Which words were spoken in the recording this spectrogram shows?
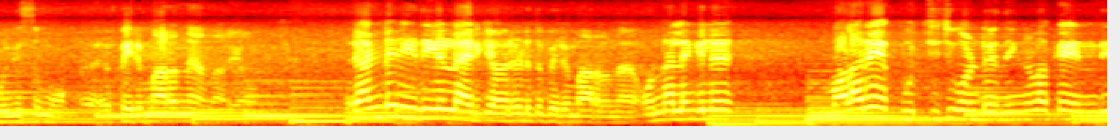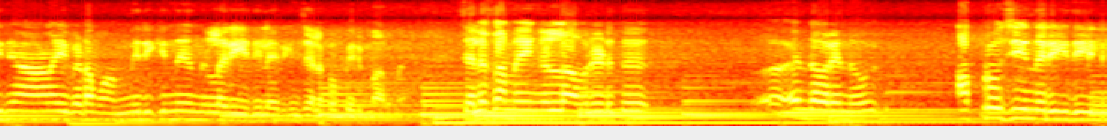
പോലീസ് പെരുമാറുന്നതെന്നറിയാമോ രണ്ട് രീതികളിലായിരിക്കും അവരുടെ അടുത്ത് പെരുമാറുന്നത്. ഒന്നല്ലെങ്കിൽ വളരെ പുച്ഛിച്ചുകൊണ്ട് നിങ്ങളൊക്കെ എന്തിനാണ് ഇവിടെ വന്നിരിക്കുന്നത് എന്നുള്ള രീതിയിലായിരിക്കും ചിലപ്പോൾ പെരുമാറുന്നത്. ചില സമയങ്ങളിൽ അവരുടെ അടുത്ത് എന്താ പറയുന്നത് അപ്രോച്ച് ചെയ്യുന്ന രീതിയിൽ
